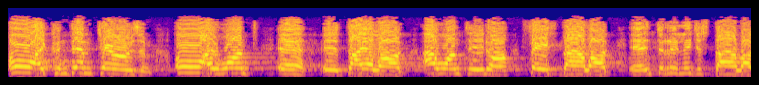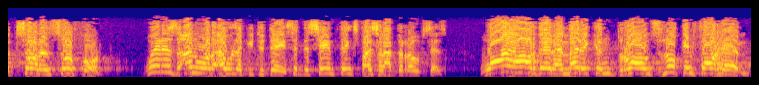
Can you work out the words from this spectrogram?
oh, I condemn terrorism. Oh, I want uh, uh, dialogue. I want, you know, faith dialogue, uh, interreligious dialogue, so on and so forth. Where is Anwar Awlaki today? He Said the same things Faisal Abdul Rauf says. Why are there American drones looking for him?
